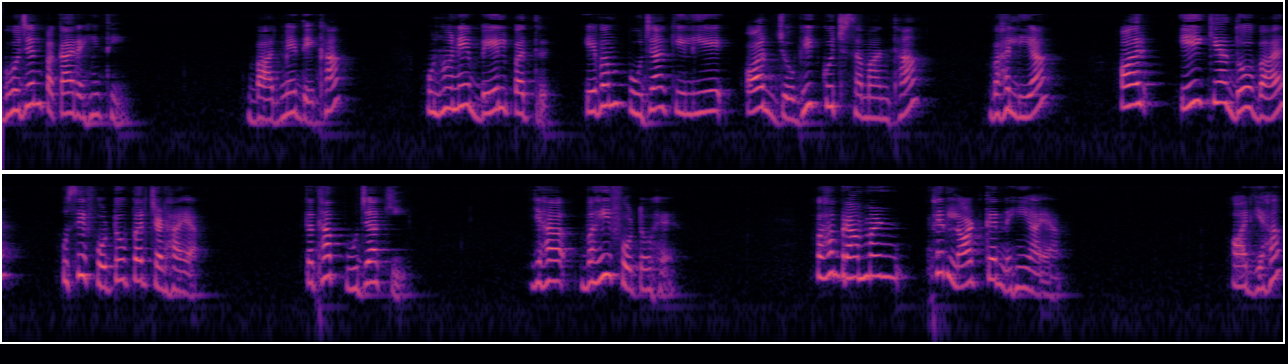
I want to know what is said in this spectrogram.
भोजन पका रही थी। बाद में देखा, उन्होंने बेलपत्र एवं पूजा के लिए और जो भी कुछ सामान था, वह लिया और एक या दो बार उसे फ़ोटो पर चढ़ाया तथा पूजा की। यह वही फ़ोटो है। वह ब्राह्मण फिर लौट कर नहीं आया। और यह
